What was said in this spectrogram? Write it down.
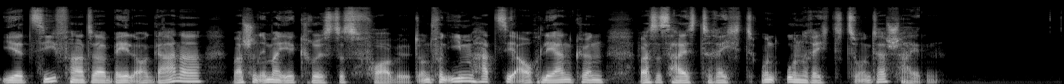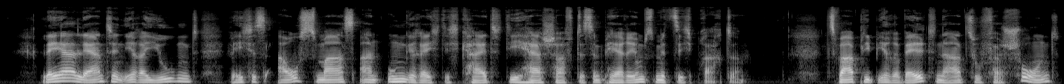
Ihr Ziehvater Bail Organa war schon immer ihr größtes Vorbild und von ihm hat sie auch lernen können, was es heißt, Recht und Unrecht zu unterscheiden. Leia lernte in ihrer Jugend, welches Ausmaß an Ungerechtigkeit die Herrschaft des Imperiums mit sich brachte. Zwar blieb ihre Welt nahezu verschont,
